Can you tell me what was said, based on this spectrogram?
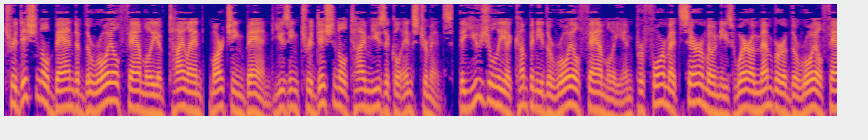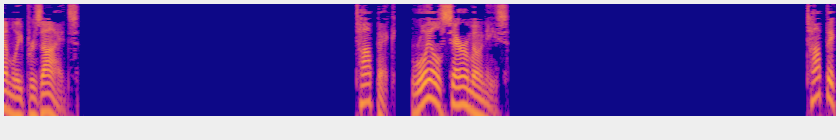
Traditional Band of the Royal Family of Thailand – Marching band using traditional Thai musical instruments, they usually accompany the royal family and perform at ceremonies where a member of the royal family presides. Topic: Royal ceremonies. Topic:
